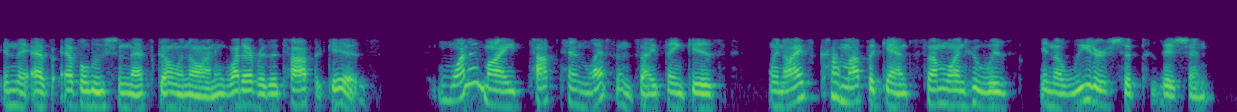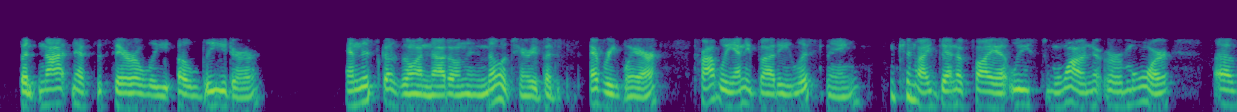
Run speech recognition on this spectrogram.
in the ev- evolution that's going on, whatever the topic is. One of my top 10 lessons, I think, is when I've come up against someone who was in a leadership position, but not necessarily a leader, and this goes on not only in the military, but everywhere. Probably anybody listening can identify at least one or more of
